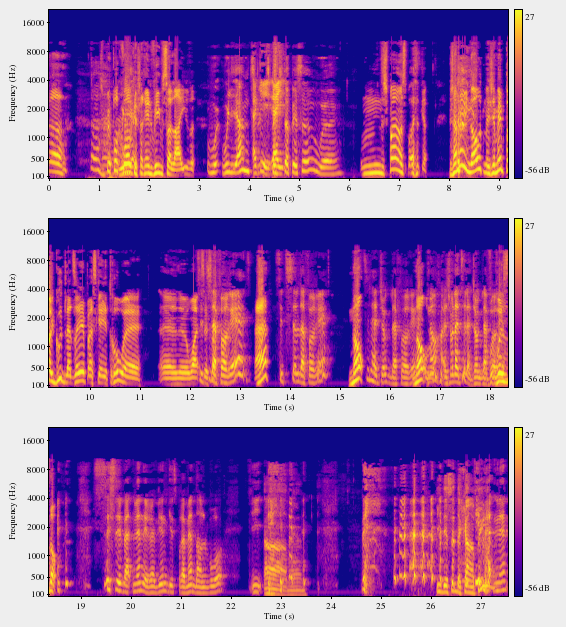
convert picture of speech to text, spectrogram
Ah, Ah. je peux pas William- croire que je suis en train de vivre ça live. Wi- William, tu, peux, tu peux hey. stopper ça ou... Euh... Hmm, je pense pas. J'en ai une autre, mais j'ai même pas le goût de la dire parce qu'elle est trop... Euh, euh, ouais, c'est C'est-tu ça. la forêt? Hein? C'est-tu celle de la forêt? Non! C'est la joke de la forêt? Non. Non, je vais la dire, la joke de la forêt. Vas-y donc. C'est, c'est Batman et Robin qui se promènent dans le bois. Puis, Ah, man. Puis il décide de puis camper. Batman...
